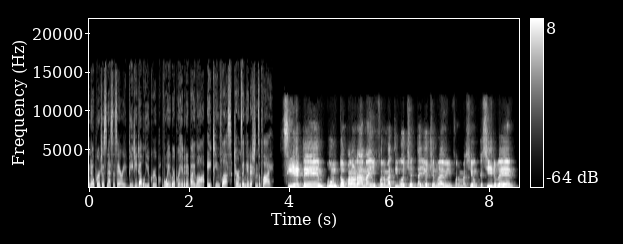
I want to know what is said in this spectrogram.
No purchase necessary. VGW Group. Void where prohibited by law. 18 plus. Terms and conditions apply. Siete en punto. Panorama informativo 88.9. Información que sirve.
